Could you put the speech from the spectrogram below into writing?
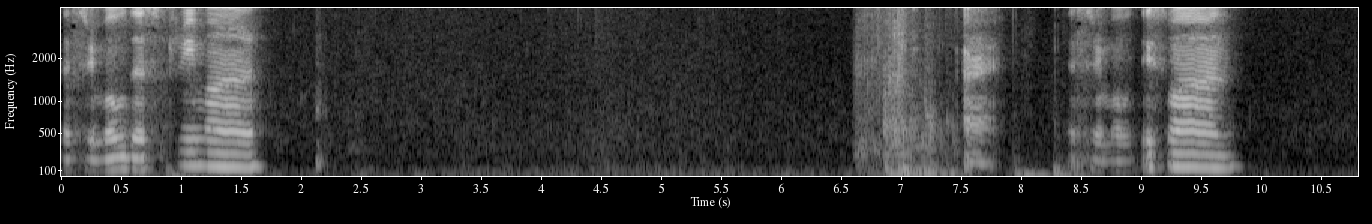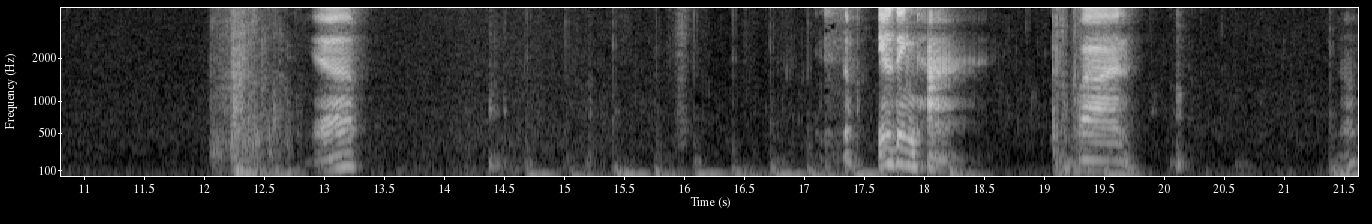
let's remove the streamer all right let's remove this one. Yeah it's the building time. One. No?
